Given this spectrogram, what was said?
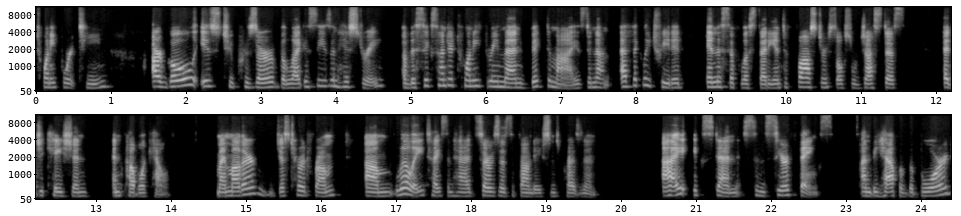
2014. Our goal is to preserve the legacies and history of the 623 men victimized and unethically treated in the syphilis study and to foster social justice, education, and public health. My mother, just heard from, um, Lily Tyson Head serves as the foundation's president. I extend sincere thanks on behalf of the board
